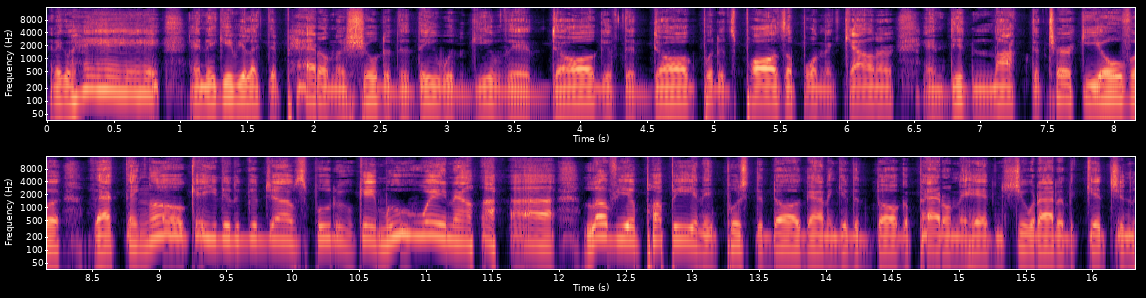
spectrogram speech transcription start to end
and they go, hey, hey, hey, hey, and they give you like the pat on the shoulder that they would give their dog if the dog put its paws up on the counter and didn't knock the turkey over. That thing, oh, okay, you did a good job, Spooter. Okay, move away now. love your puppy. And they push the dog down and give the dog a pat on the head and shoo it out of the kitchen.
